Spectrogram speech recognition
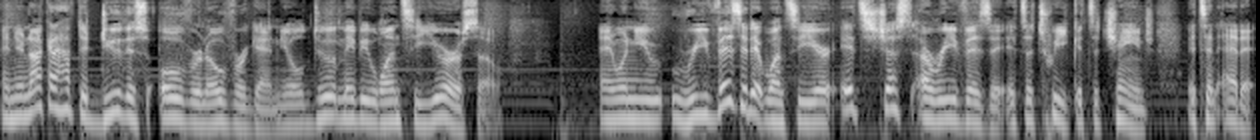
And you're not going to have to do this over and over again. You'll do it maybe once a year or so. And when you revisit it once a year, it's just a revisit. It's a tweak. It's a change. It's an edit.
